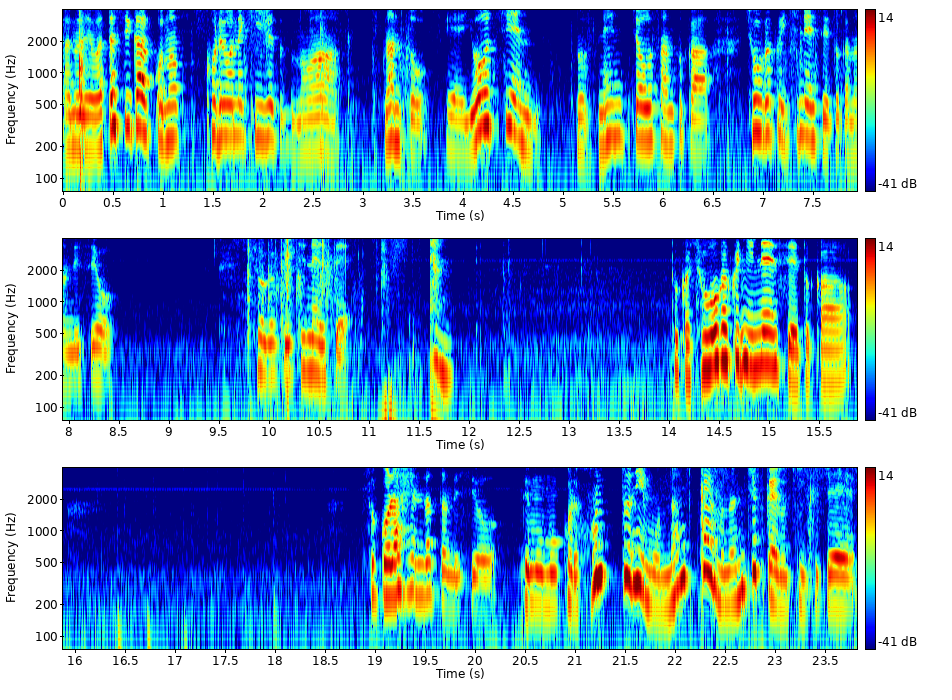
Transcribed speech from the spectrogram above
あのね私がこのこれをね聞いてたのはなんと、えー、幼稚園の年長さんとか小学1年生とかなんですよ。小学1年生。とか小学2年生とかそこら辺だったんですよ。でももうこれ本当にもう何回も何十回も聞いてて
